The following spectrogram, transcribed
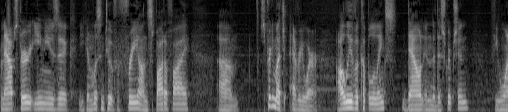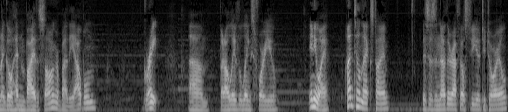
Napster, eMusic. You can listen to it for free on Spotify. Um, it's pretty much everywhere. I'll leave a couple of links down in the description if you want to go ahead and buy the song or buy the album. Great. Um, but I'll leave the links for you. Anyway, until next time, this is another FL Studio tutorial.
